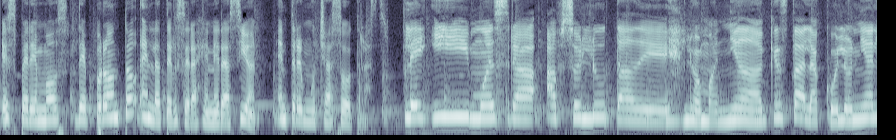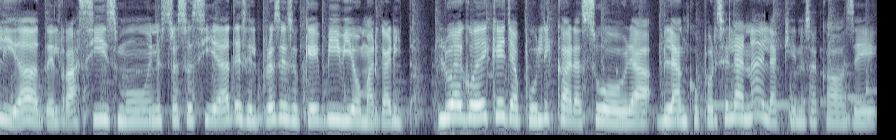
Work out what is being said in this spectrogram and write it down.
Esperemos de pronto en la tercera generación, entre muchas otras. Ley muestra absoluta de lo mañana que está la colonialidad, el racismo en nuestra sociedad es el proceso que vivió Margarita. Luego de que ella publicara su obra Blanco Porcelana, de la que nos acabas de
